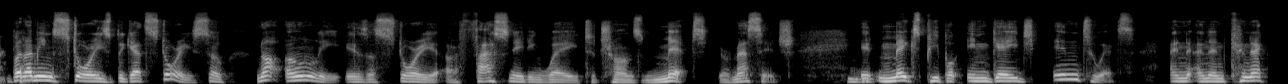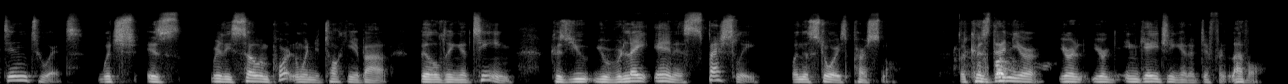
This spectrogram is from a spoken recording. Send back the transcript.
But I mean, stories beget stories. So not only is a story a fascinating way to transmit your message, mm-hmm. it makes people engage into it and, and then connect into it, which is really so important when you're talking about building a team because you you relate in especially when the story is personal because then you're you're you're engaging at a different level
